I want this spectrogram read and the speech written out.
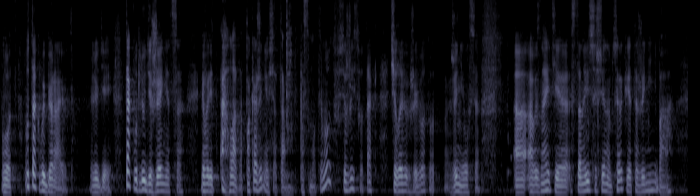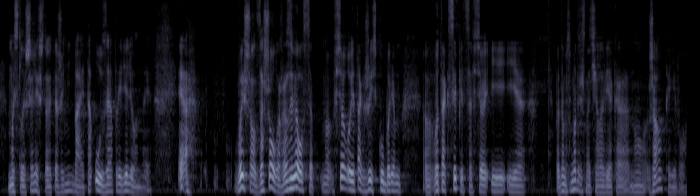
Вот, вот так выбирают людей. Так вот люди женятся, говорит, а, ладно, пока женюсь, а там посмотрим. Вот всю жизнь вот так человек живет, вот, женился. А, а вы знаете, становиться членом церкви – это женитьба. Мы слышали, что это женитьба, это узы определенные. Э, вышел, зашел, развелся, все, и так жизнь кубарем э, вот так сыпется все, и, и потом смотришь на человека, ну, жалко его.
